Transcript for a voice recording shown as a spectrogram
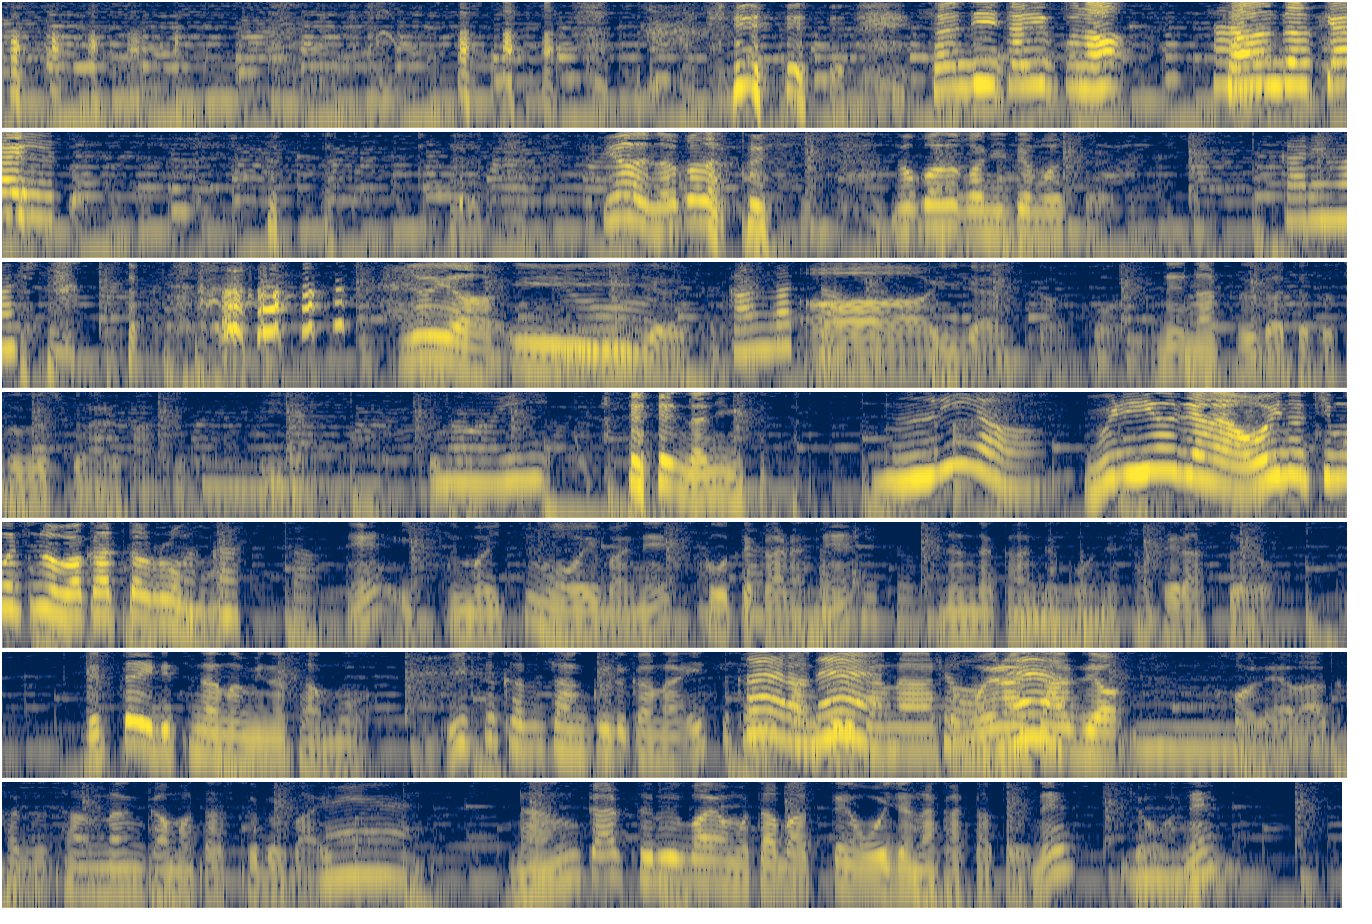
サンディートリップのサウンドスカイいや、なかなか、なかなか似てましたよ。疲れました。いやいや、いい、じゃないですか。頑張った。ああ、いいじゃないですか。こう、ね、夏がちょっと涼しくなる感じで。いいじゃないもういい。ですか。何が？無理よ。無理よじゃない。おいの気持ちの分かったろうもん。分かった。ね、いつもいつもおいはね、使うてからねなんだかんだこうね、させらすとよ。絶対リスナーの皆さんも、いつカズさん来るかな、いつカズさん来るかな、と思いらっしゃるはずよ。これはカズさんなんかまたする場合と。ねなんかする場合はもたばってんおいじゃなかったというね、今日はね。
